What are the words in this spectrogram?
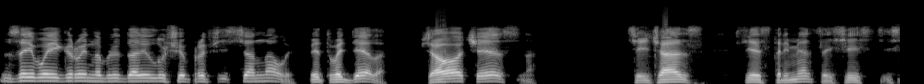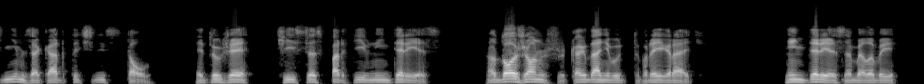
За его игрой наблюдали лучшие профессионалы этого дела. Все честно. Сейчас все стремятся сесть с ним за карточный стол. Это уже чисто спортивный интерес. Но должен же когда-нибудь проиграть. Интересно было бы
